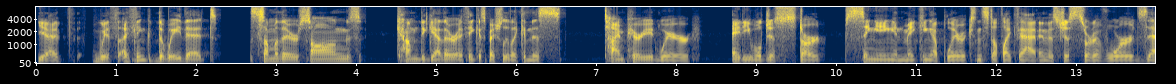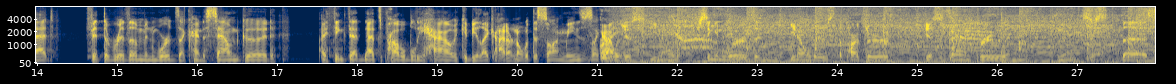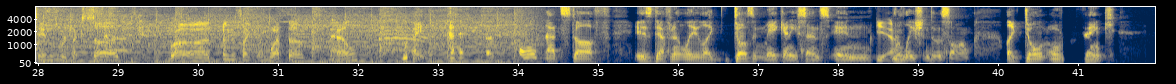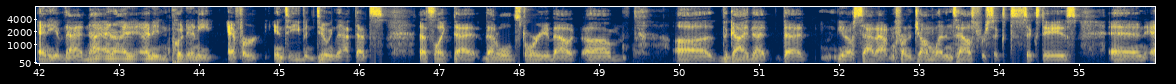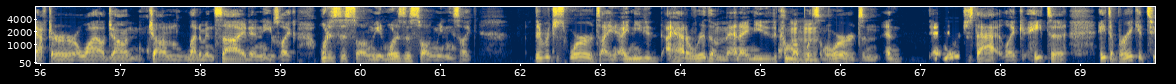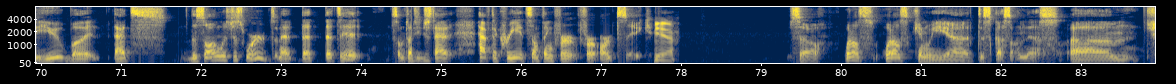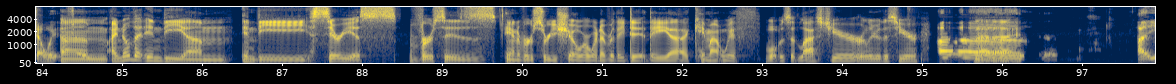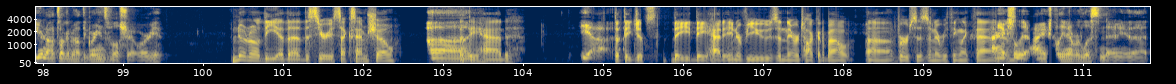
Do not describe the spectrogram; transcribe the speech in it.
Yeah, with I think the way that some of their songs come together, I think especially like in this time period where Eddie will just start singing and making up lyrics and stuff like that and it's just sort of words that fit the rhythm and words that kind of sound good. I think that that's probably how it could be like I don't know what this song means. It's like oh, I was just, you know, singing words and you know, there's the parts are just going through and you know, it's just the saying those words like suck, but and it's like what the hell? Right. That, uh, all that stuff is definitely like doesn't make any sense in Yeah. relation to the song. Like, don't overthink any of that. And I, and I, I didn't put any effort into even doing that. That's that's like that that old story about um, uh, the guy that that you know sat out in front of John Lennon's house for six six days, and after a while, John John let him inside, and he was like, "What does this song mean? What does this song mean?" He's like they were just words. I, I needed, I had a rhythm and I needed to come up with Mhm. some words and, and, and they were just that like, hate to, hate to break it to you, but that's, the song was just words and that, that, that's it. Sometimes you just had, have to create something for, for art's sake. Yeah. So what else? What else can we uh, discuss on this? Um, shall we? shall Um, I know that in the um in the Sirius versus anniversary show or whatever they did, they uh, came out with what was it last year, earlier this year? that, uh, uh, you're not talking about the Greensville show, are you? No, no, the uh, the the Sirius XM show Uh, that they had yeah, that they just they they had interviews and they were talking about uh verses and everything like that. I and- actually, I actually never listened to any of that.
